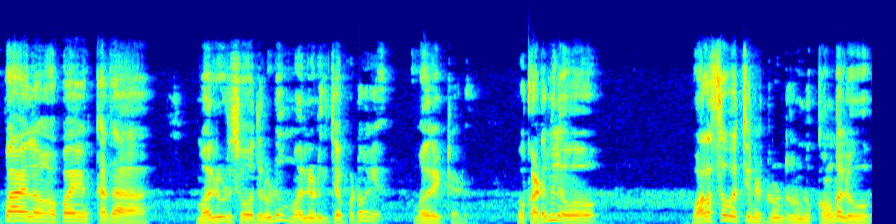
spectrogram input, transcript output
ఉపాయం అపాయం కథ మల్లుడు సోదరుడు మల్లుడికి చెప్పడం మొదలెట్టాడు. ఒక అడవిలో వలస వచ్చినటువంటి రెండు కొంగలు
